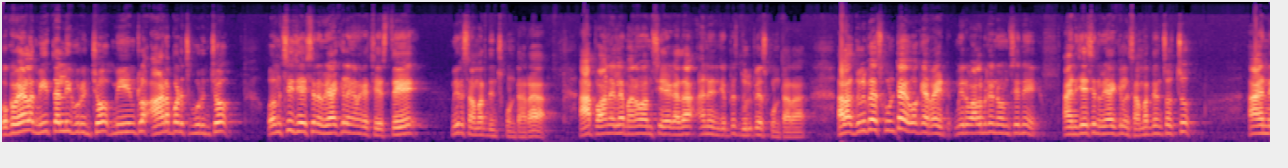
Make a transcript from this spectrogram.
ఒకవేళ మీ తల్లి గురించో మీ ఇంట్లో ఆడపడుచు గురించో వంశీ చేసిన వ్యాఖ్యలు కనుక చేస్తే మీరు సమర్థించుకుంటారా? ఆ పానెలే మన వంశీయే కదా అని అని చెప్పేసి దులిపేసుకుంటారా? అలా దులిపేసుకుంటే ఓకే రైట్ మీరు వల్లభనేని వంశీని ఆయన చేసిన వ్యాఖ్యలను సమర్థించవచ్చు. ఆయన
